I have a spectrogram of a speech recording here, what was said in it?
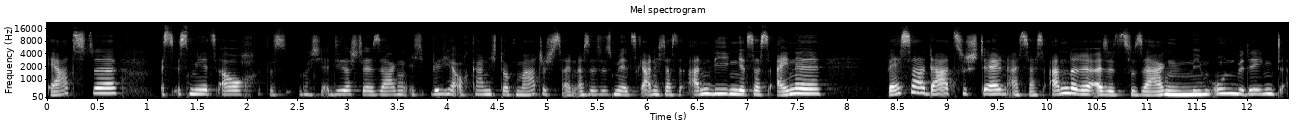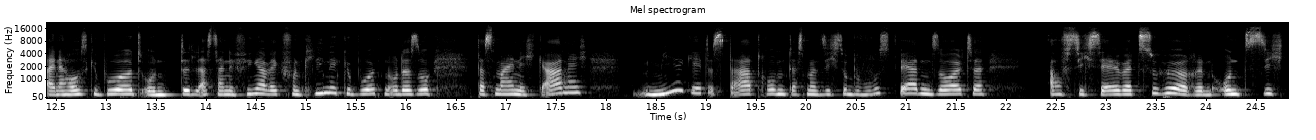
Ärzte. Es ist mir jetzt auch, das möchte ich an dieser Stelle sagen, ich will hier auch gar nicht dogmatisch sein. Also es ist mir jetzt gar nicht das Anliegen, jetzt das eine besser darzustellen als das andere. Also zu sagen, nimm unbedingt eine Hausgeburt und lass deine Finger weg von Klinikgeburten oder so, das meine ich gar nicht. Mir geht es darum, dass man sich so bewusst werden sollte, auf sich selber zu hören und sich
